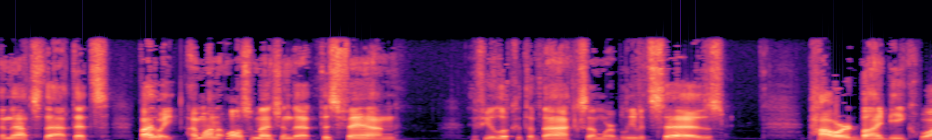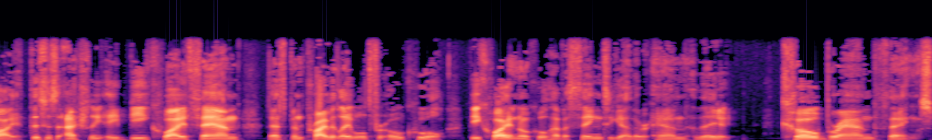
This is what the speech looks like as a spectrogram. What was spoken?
And that's that. That's by the way, I want to also mention that this fan, if you look at the back somewhere, I believe it says powered by Be Quiet. This is actually a Be Quiet fan that's been private labeled for Oh Cool. Be Quiet and Oh Cool have a thing together and they co-brand things.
